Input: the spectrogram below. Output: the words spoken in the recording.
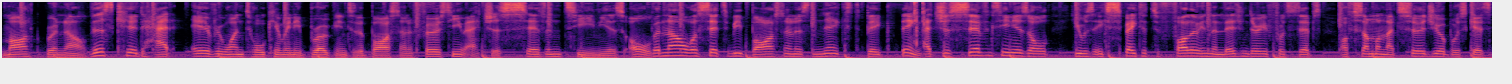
Marc Bernal. This kid had everyone talking when he broke into the Barcelona first team at just 17 years old. Bernal was said to be Barcelona's next big thing. At just 17 years old, he was expected to follow in the legendary footsteps of someone like Sergio Busquets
